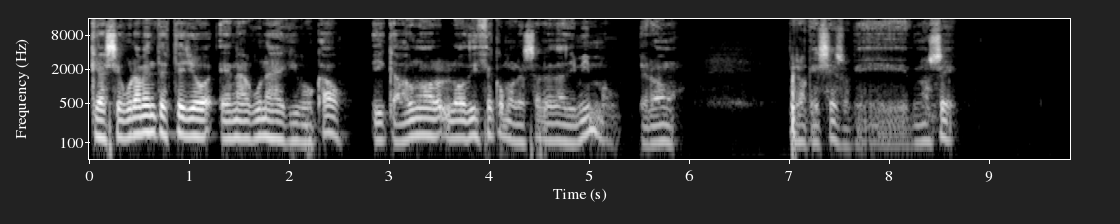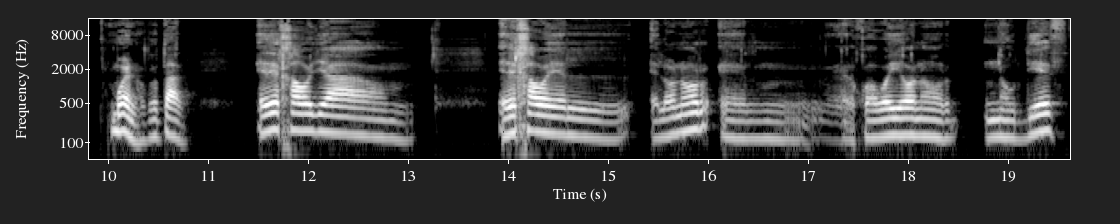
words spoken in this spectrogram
que seguramente esté yo en algunas equivocado. Y cada uno lo dice como le sale de allí mismo. Pero vamos. Pero qué es eso, que no sé. Bueno, total. He dejado ya. He dejado el, el Honor, el, Huawei Honor Note 10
